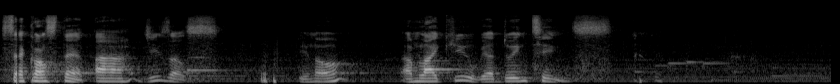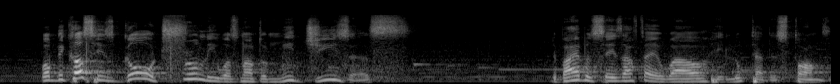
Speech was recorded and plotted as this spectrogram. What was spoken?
Second step, ah, Jesus, you know, I'm like you, we are doing things. but because his goal truly was not to meet Jesus, the Bible says after a while he looked at the storms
